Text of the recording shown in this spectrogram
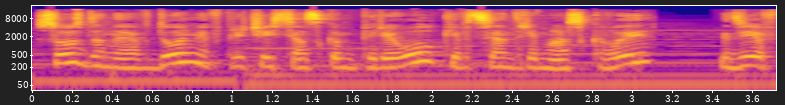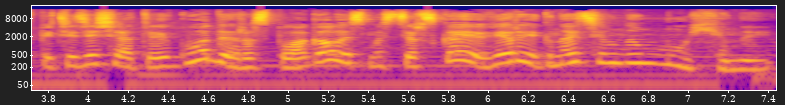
созданная в доме в Причистинском переулке в центре Москвы, где в 50-е годы располагалась мастерская Веры Игнатьевны Мухиной.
